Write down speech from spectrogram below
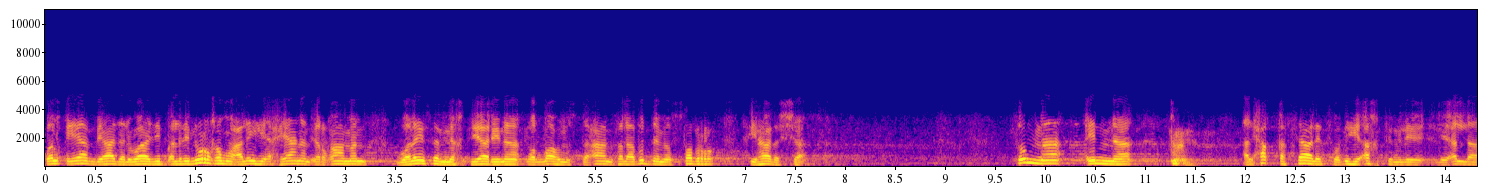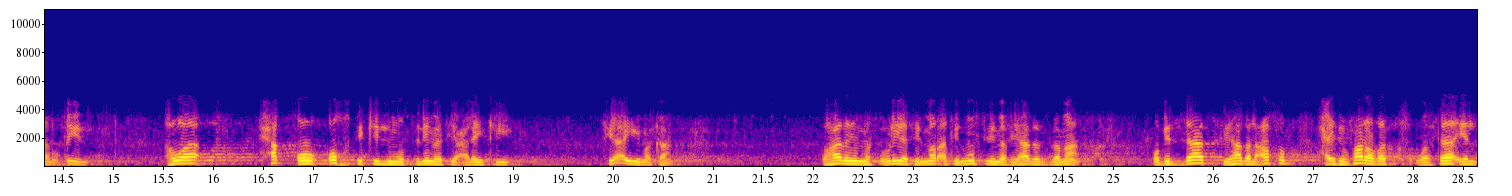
والقيام بهذا الواجب الذي نرغم عليه أحيانا إرغاما وليس من اختيارنا والله المستعان فلا بد من الصبر في هذا الشأن. ثم إن الحق الثالث وبه أختم لئلا نطيل هو حق أختك المسلمة عليك في أي مكان. وهذا من مسؤولية المرأة المسلمة في هذا الزمان وبالذات في هذا العصر حيث فرضت وسائل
